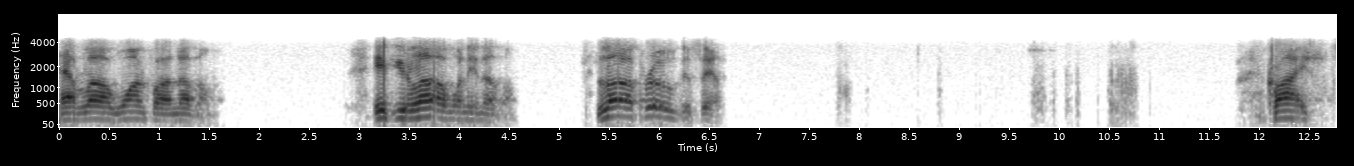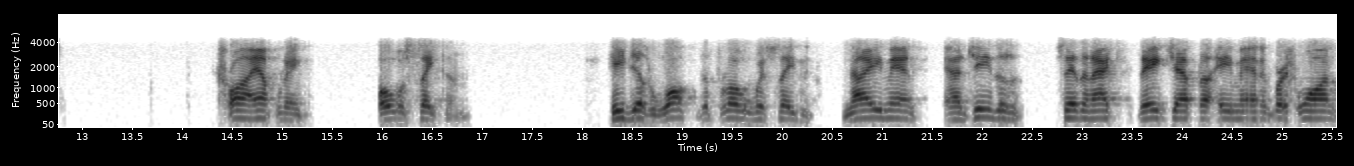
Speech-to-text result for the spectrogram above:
have love one for another. If you love one another, love proves itself. Christ triumphing over Satan. He just walked the floor with Satan. Now, amen. And Jesus says in Acts 8, chapter, amen, in verse 1,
